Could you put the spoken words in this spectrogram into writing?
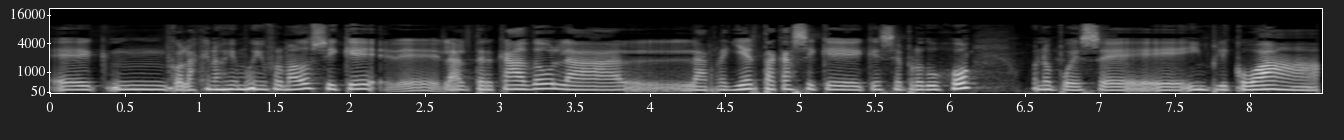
eh, con las que nos hemos informado, sí que el altercado, la, la reyerta casi que, que se produjo, bueno, pues implicó a,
